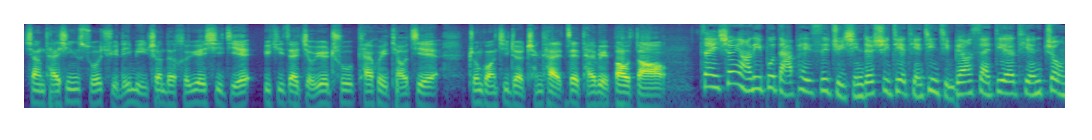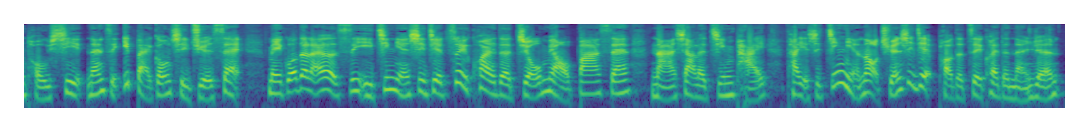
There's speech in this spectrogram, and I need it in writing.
向台新索取林炳胜的合约细节，预计在九月初开会调解。中广记者陈凯在台北报。道，在匈牙利布达佩斯举行的世界田径锦标赛第二天重头戏男子一百公尺决赛，美国的莱尔斯以今年世界最快的九秒八三拿下了金牌，他也是今年哦全世界跑得最快的男人。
